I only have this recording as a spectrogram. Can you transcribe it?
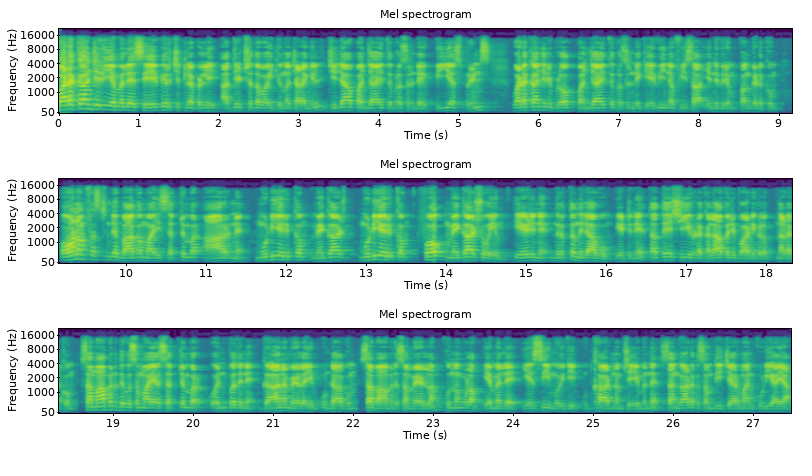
Vadakkanchery M L A Xavier Chittilappally അധ്യക്ഷത വഹിക്കുന്ന ചടങ്ങിൽ ജില്ലാ panchayat president P S Prince Vadakkanchery block panchayat president K V Nafeesa എന്നിവരും പങ്കെടുക്കും. ഓണം ഫെസ്റ്റിന്റെ ഭാഗമായി സെപ്റ്റംബർ ആറിന് മുടിയൊരുക്കം മെഗാ മുടിയൊരുക്കം ഫോക്ക് മെഗാ ഷോയും ഏഴിന് നൃത്തനിലാവും എട്ടിന് തദ്ദേശീയരുടെ കലാപരിപാടികളും നടക്കും. സമാപന ദിവസമായ സെപ്റ്റംബർ ഒൻപതിന് ഗാനമേളയും ഉണ്ടാകും. സമാപന സമ്മേളനം Kunnamkulam M L A A C Moideen ഉദ്ഘാടനം ചെയ്യുമെന്ന് സംഘാടക സമിതി ചെയർമാൻ കൂടിയായ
